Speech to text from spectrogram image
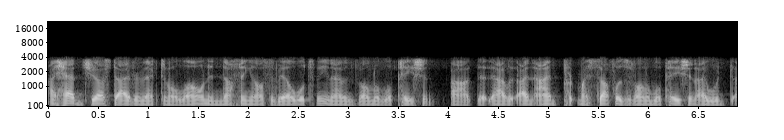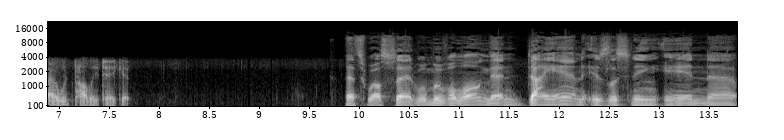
I had just ivermectin alone and nothing else available to me, and I was a vulnerable patient, uh, that I, I, I myself was a vulnerable patient, I would I would probably take it. That's well said. We'll move along then. Diane is listening in uh,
